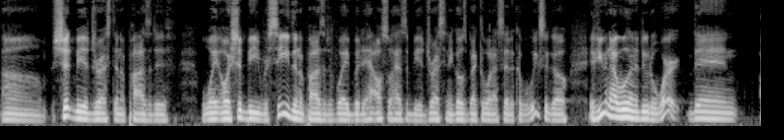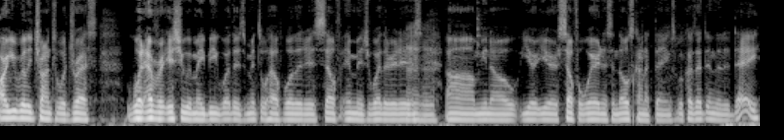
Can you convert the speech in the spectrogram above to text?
um, should be addressed in a positive way or should be received in a positive way, but it also has to be addressed. And it goes back to what I said a couple weeks ago. If you're not willing to do the work, then are you really trying to address whatever issue it may be, whether it's mental health, whether it is self image, whether it is, um, you know, your your self awareness and those kind of things? Because at the end of the day,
